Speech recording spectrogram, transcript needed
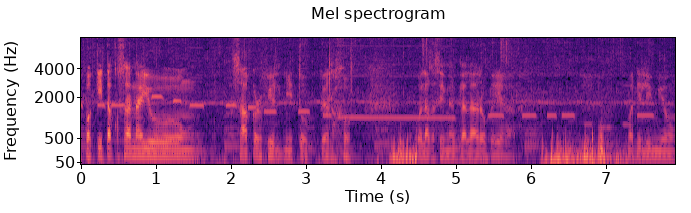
Papakita ko sana yung soccer field nito pero wala kasing naglalaro kaya madilim yung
